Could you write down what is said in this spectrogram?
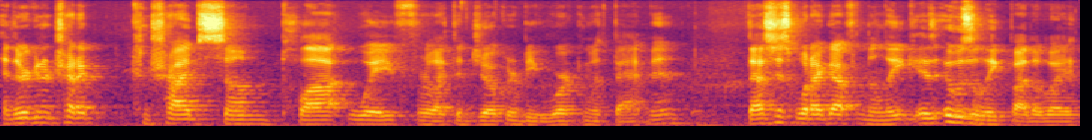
and they're gonna try to contrive some plot way for like the Joker to be working with Batman. That's just what I got from the leak. It, it was a leak, by the way.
